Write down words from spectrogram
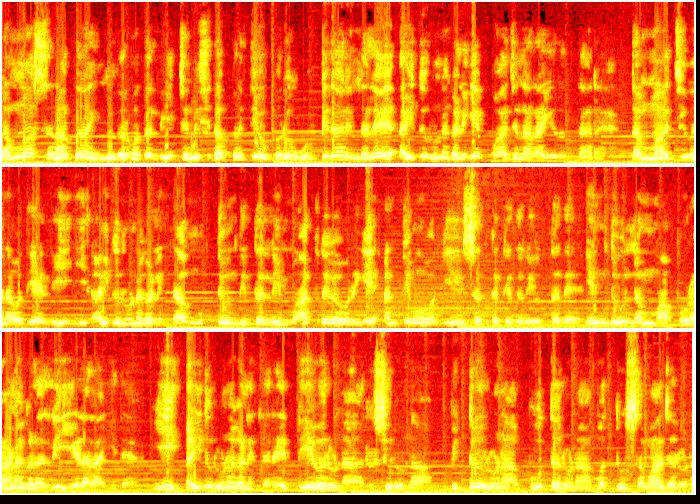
ನಮ್ಮ ಸನಾತನ ಹಿಂದೂ ಧರ್ಮದಲ್ಲಿ ಜನಿಸಿದ ಪ್ರತಿಯೊಬ್ಬರು ಹುಟ್ಟಿದಾರಿಂದಲೇ ಐದು ಋಣಗಳಿಗೆ ಭಾಜನರಾಗಿರುತ್ತಾರೆ. ತಮ್ಮ ಜೀವನಾವಧಿಯಲ್ಲಿ ಈ ಐದು ಋಣಗಳಿಂದ ಮುಕ್ತಿ ಹೊಂದಿದ್ದಲ್ಲಿ ಮಾತ್ರವೇ ಅವರಿಗೆ ಅಂತಿಮವಾಗಿ ಸದ್ಗತಿ ದೊರೆಯುತ್ತದೆ ಎಂದು ನಮ್ಮ ಪುರಾಣಗಳಲ್ಲಿ ಹೇಳಲಾಗಿದೆ. ಈ ಐದು ಋಣಗಳೆಂದರೆ ದೇವಋಣ ಋಷಿ ಋಣ ಪಿತೃ ಋಣ ಭೂತ ಋಣ ಮತ್ತು ಸಮಾಜ ಋಣ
